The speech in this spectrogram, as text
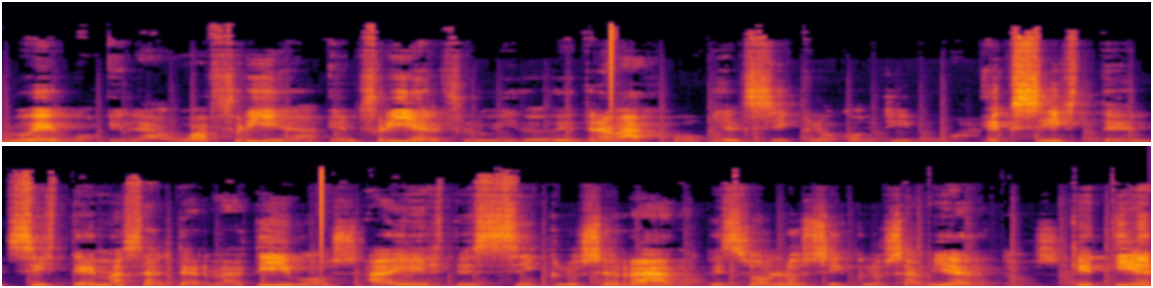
Luego, el agua fría enfría el fluido de trabajo y el ciclo continúa. Existen sistemas alternativos a este ciclo cerrado, que son los ciclos abiertos, que tienen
